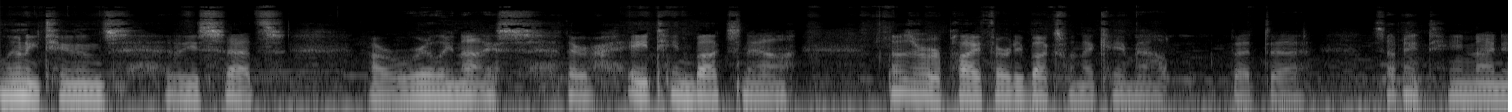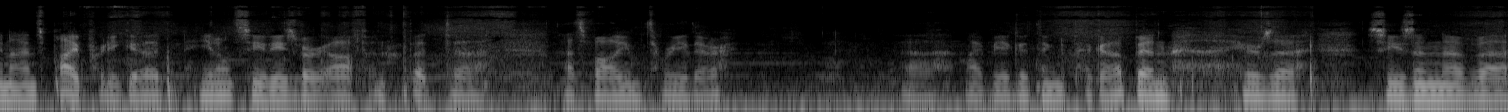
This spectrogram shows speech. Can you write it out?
Looney Tunes, these sets are really nice. They're 18 bucks now. Those were probably 30 bucks when they came out, but uh, 17.99 is probably pretty good. You don't see these very often, but uh, that's volume three there uh, might be a good thing to pick up. And here's a season of uh,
